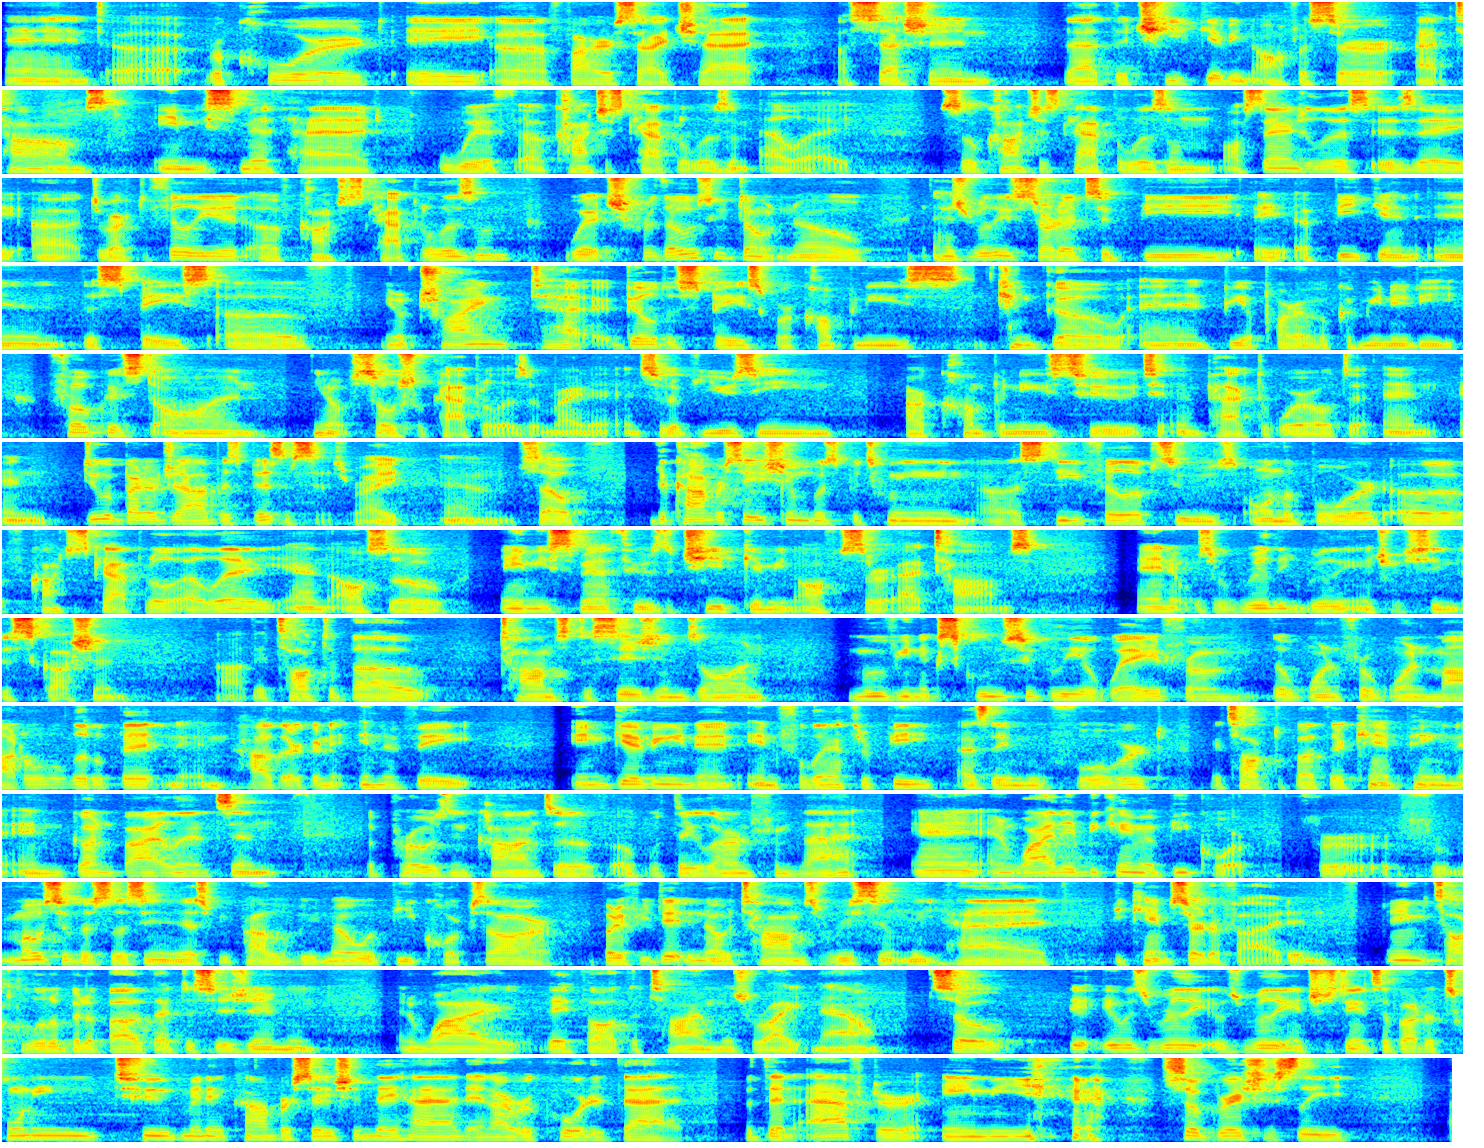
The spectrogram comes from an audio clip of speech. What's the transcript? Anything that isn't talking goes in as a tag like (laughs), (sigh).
and uh, record a uh, fireside chat, a session that the chief giving officer at Tom's, Amy Smith, had with uh, Conscious Capitalism LA. So, Conscious Capitalism Los Angeles is a uh, direct affiliate of Conscious Capitalism, which, for those who don't know, has really started to be a, a beacon in the space of you know trying to ha- build a space where companies can go and be a part of a community focused on you know social capitalism, right, and sort of using our companies to to impact the world and and do a better job as businesses, right? Um, so the conversation was between uh, Steve Phillips, who's on the board of Conscious Capital LA, and also Amy Smith, who's the chief giving officer at Tom's. And it was a really, really interesting discussion. Uh, they talked about Tom's decisions on moving exclusively away from the one for one model a little bit and, and how they're going to innovate in giving and in philanthropy as they move forward. They talked about their campaign to end gun violence and the pros and cons of, of what they learned from that and, and why they became a B Corp. For, for most of us listening to this, we probably know what B Corps are. But if you didn't know, Tom's recently had became certified. And Amy talked a little bit about that decision and, and why they thought the time was right now. So it, it was really it was really interesting. It's about a 22 minute conversation they had, and I recorded that. But then after, Amy (laughs) so graciously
